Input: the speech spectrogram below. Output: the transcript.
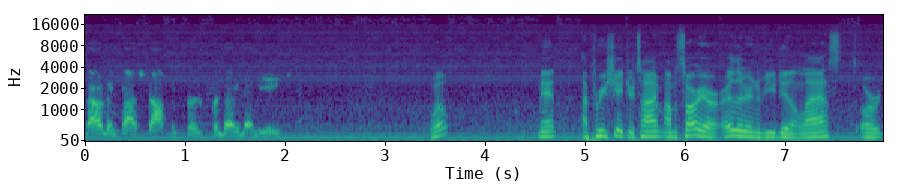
that would have been catastrophic for for WWE. Well, man, I appreciate your time. I'm sorry our other interview didn't last or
